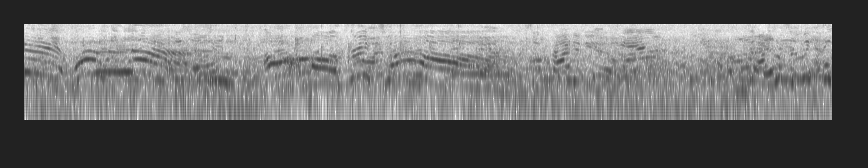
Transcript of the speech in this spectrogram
it! Wow! Oh, great job! I'm so proud of you. That was really cool.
